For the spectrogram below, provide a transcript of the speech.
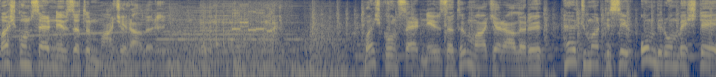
Başkomiser Nevzat'ın maceraları Başkomiser Nevzat'ın maceraları her cumartesi 11.15'te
